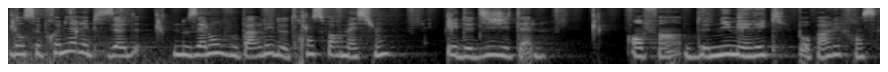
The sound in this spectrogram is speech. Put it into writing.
Dans ce premier épisode, nous allons vous parler de transformation et de digital. Enfin, de numérique pour parler français.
